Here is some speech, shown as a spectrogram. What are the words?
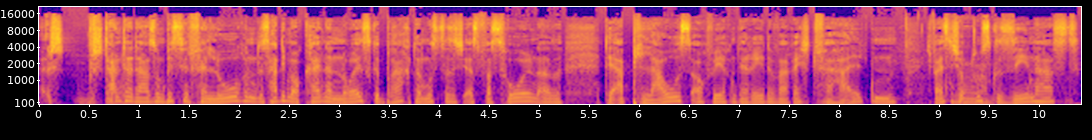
äh, stand er da so ein bisschen verloren. Das hat ihm auch keiner Neues gebracht. Da musste er sich erst was holen. Also der Applaus auch während der Rede war recht verhalten. Ich weiß nicht, ob du es gesehen hast.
